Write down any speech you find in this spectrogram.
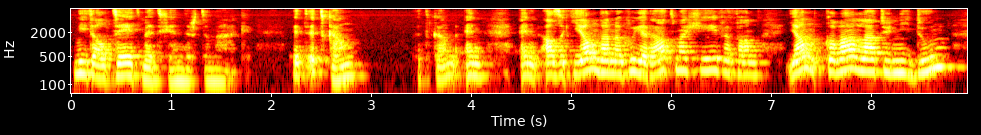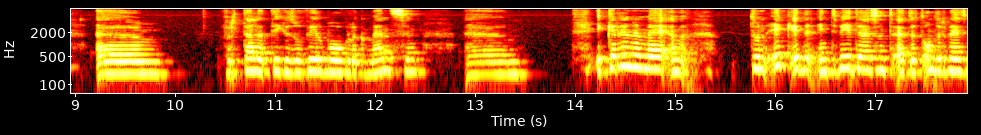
Niet altijd met gender te maken. Het, het kan. Het kan. En, en als ik Jan dan een goede raad mag geven van, Jan, kom aan, laat u niet doen. Um, vertel het tegen zoveel mogelijk mensen. Um, ik herinner mij, toen ik in, in 2000 uit het onderwijs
